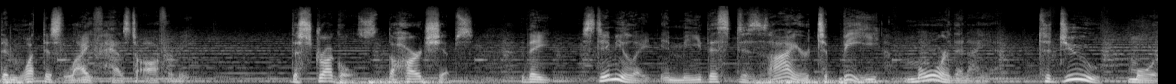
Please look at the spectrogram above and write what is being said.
than what this life has to offer me. The struggles, the hardships, they stimulate in me this desire to be more than I am, to do more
